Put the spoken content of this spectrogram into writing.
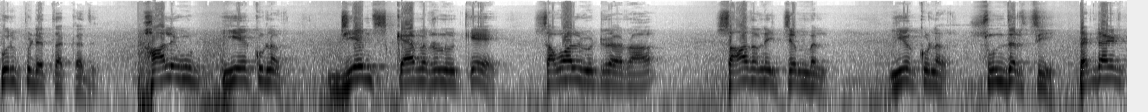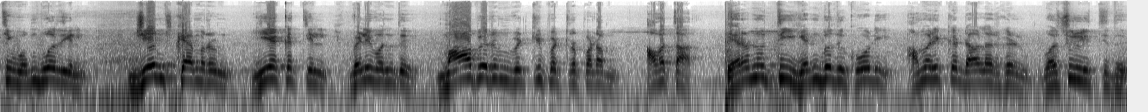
குறிப்பிடத்தக்கது. ஹாலிவுட் இயக்குனர் ஜேம்ஸ் கேமரனுக்கே சவால் விடுறாரா? சாதனை செம்மல். இயக்குனர் சுந்தர் சி ரெண்டாயிரத்தி ஒம்போதில் ஜேம்ஸ் கேமரன் இயக்கத்தில் வெளிவந்து மாபெரும் வெற்றி பெற்ற படம் அவதார். இருநூத்தி எண்பது கோடி அமெரிக்க டாலர்கள் வசூலித்தது.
